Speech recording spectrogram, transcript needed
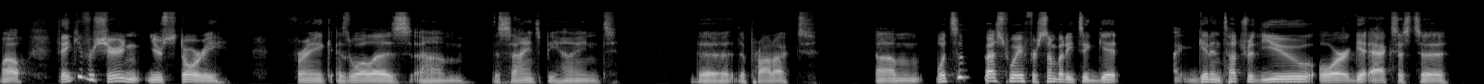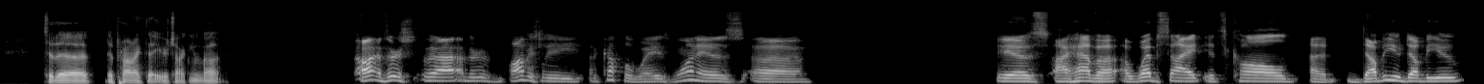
Well, thank you for sharing your story, Frank, as well as um, the science behind the the product um, what's the best way for somebody to get get in touch with you or get access to to the the product that you're talking about? Uh, there's uh, there's obviously a couple of ways. One is uh, is I have a, a website. It's called uh, www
